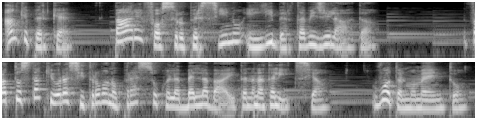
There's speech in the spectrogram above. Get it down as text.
Anche perché pare fossero persino in libertà vigilata. Fatto sta che ora si trovano presso quella bella baita natalizia, vuota al momento,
